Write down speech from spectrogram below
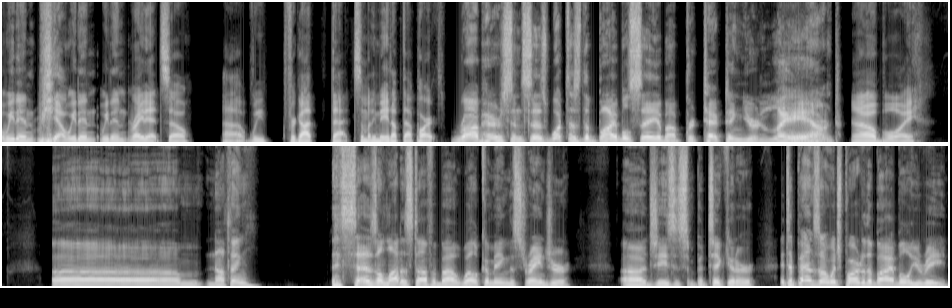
We didn't yeah, we didn't we didn't write it, so uh we forgot that somebody made up that part. Rob Harrison says, "What does the Bible say about protecting your land?" Oh boy. Um, nothing. It says a lot of stuff about welcoming the stranger, uh, Jesus in particular. It depends on which part of the Bible you read.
